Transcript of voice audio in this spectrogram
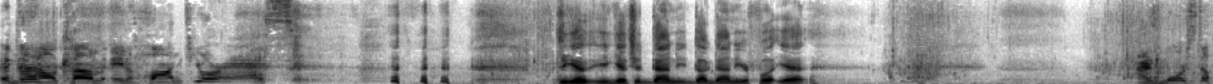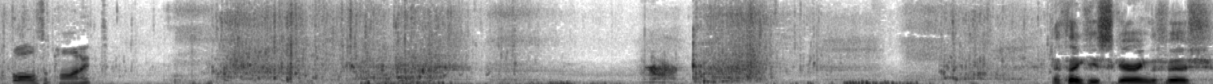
And then I'll come and haunt your ass. Did you get you get your down You dug down to your foot yet? As more stuff falls upon it. I think he's scaring the fish.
